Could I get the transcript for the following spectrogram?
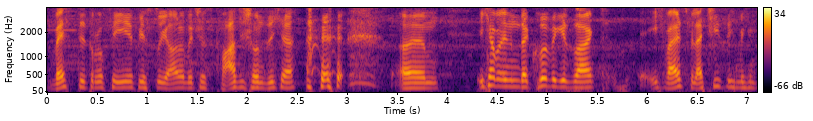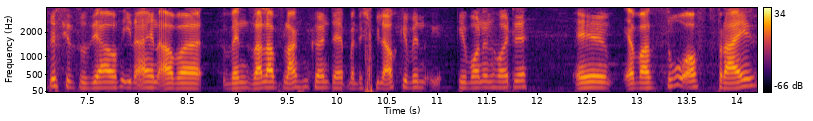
Weste-Trophäe für Stojanovic ist quasi schon sicher. ähm, ich habe in der Kurve gesagt, ich weiß, vielleicht schieße ich mich ein bisschen zu sehr auf ihn ein, aber wenn Salah flanken könnte, hätte man das Spiel auch gewinn gewonnen heute. Äh, er war so oft frei,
